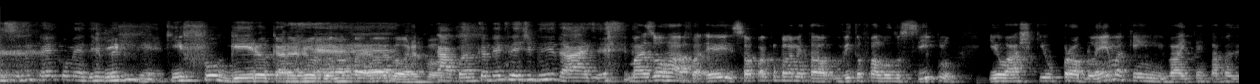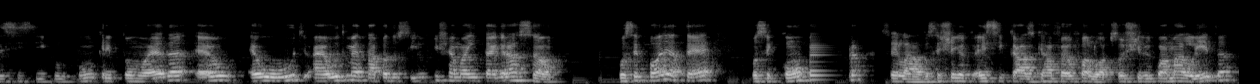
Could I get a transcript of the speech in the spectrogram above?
Isso eu nunca recomendei para ninguém. Que fogueira o cara jogou é, Rafael agora, pô. Acabando com a minha credibilidade. Mas, ô Rafa, eu, só para complementar, o Vitor falou do ciclo, e eu acho que o problema, quem vai tentar fazer esse ciclo com criptomoeda, é, o, é, o, é a última etapa do ciclo que chama integração. Você pode até, você compra sei lá, você chega, esse caso que o Rafael falou, a pessoa chega com a maleta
